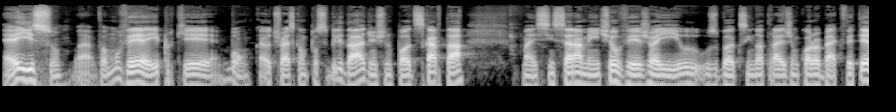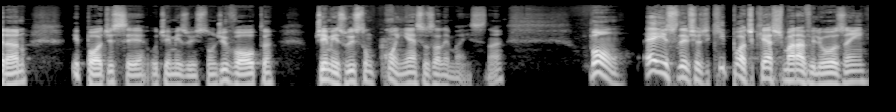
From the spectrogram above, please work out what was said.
é isso. Ah, Vamos ver aí, porque, bom, Kyle Trask é uma possibilidade, a gente não pode descartar, mas sinceramente eu vejo aí os Bucks indo atrás de um quarterback veterano e pode ser o James Winston de volta. James Winston conhece os alemães, né? Bom, é isso, David. Que podcast maravilhoso, hein?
